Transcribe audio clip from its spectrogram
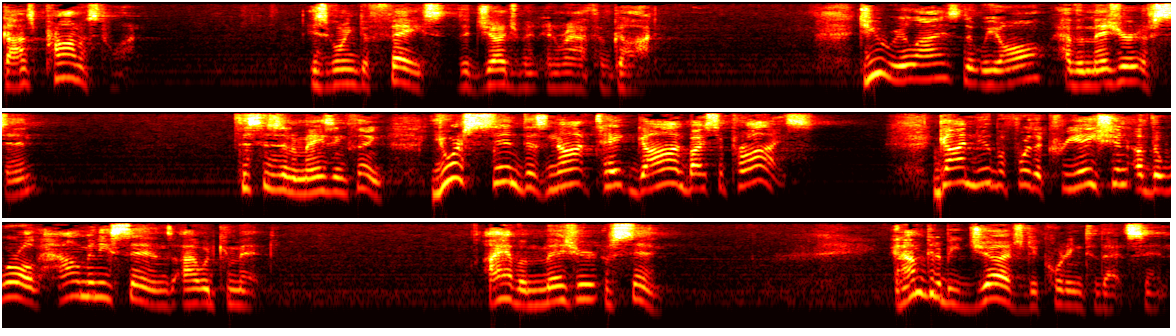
God's promised one is going to face the judgment and wrath of God. Do you realize that we all have a measure of sin? This is an amazing thing. Your sin does not take God by surprise. God knew before the creation of the world how many sins I would commit. I have a measure of sin. And I'm going to be judged according to that sin.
